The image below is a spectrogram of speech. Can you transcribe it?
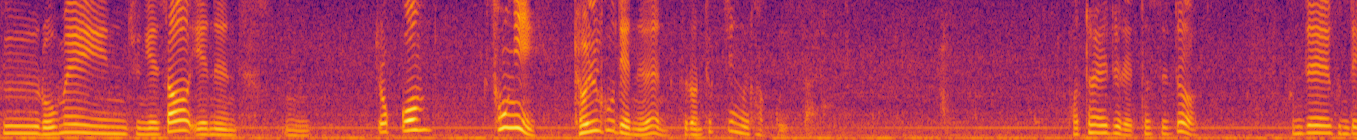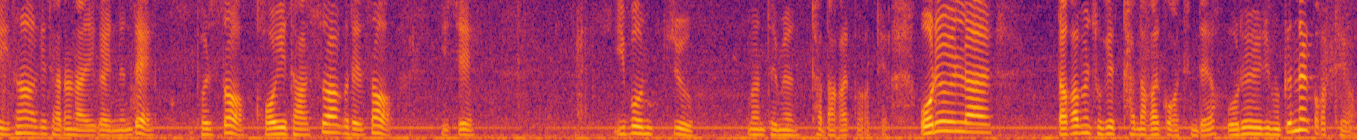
그 로메인 중에서 얘는 음, 조금 송이 결구되는 그런 특징을 갖고 있어요. 버터헤드 레터스도 군데군데 이상하게 자란 아이가 있는데 벌써 거의 다 수확을 해서 이제 이번 주 만 되면 다 나갈 것 같아요. 월요일 날 나가면 저게 다 나갈 것 같은데요. 월요일이면 끝날 것 같아요.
